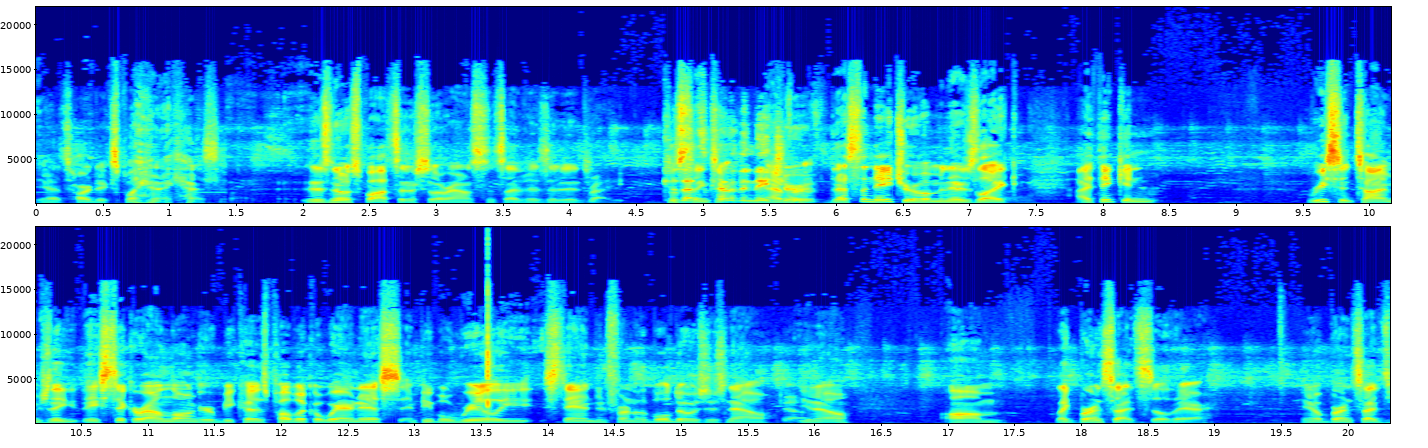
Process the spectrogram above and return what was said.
yeah, it's hard to explain, I guess. There's no spots that are still around since I visited. right because that's kind of the nature. ever- of that's the nature of them, and there's like, I think in recent times they, they stick around longer because public awareness and people really stand in front of the bulldozers now. Yeah. You know, um, like Burnside's still there. You know, Burnside's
